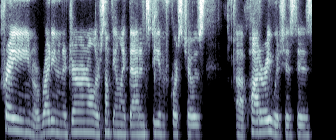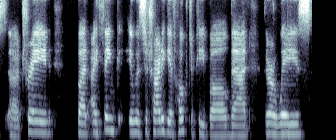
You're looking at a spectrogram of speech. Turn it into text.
praying or writing in a journal or something like that. And Steve, of course, chose uh, pottery, which is his uh, trade. But I think it was to try to give hope to people that there are ways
